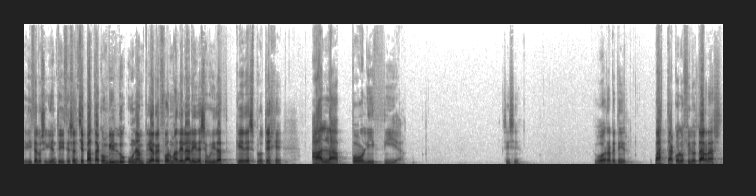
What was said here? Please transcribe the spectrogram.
que dice lo siguiente, dice Sánchez pacta con Bildu una amplia reforma de la ley de seguridad que desprotege a la policía. Sí, sí. Lo voy a repetir. Pacta con los filotarras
